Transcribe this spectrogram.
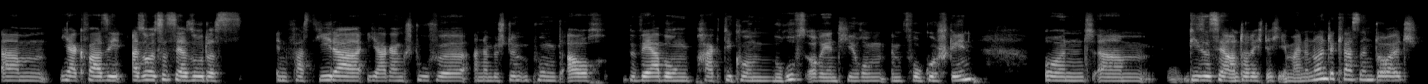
Ähm, ja, quasi, also es ist ja so, dass in fast jeder Jahrgangsstufe an einem bestimmten Punkt auch Bewerbung, Praktikum, Berufsorientierung im Fokus stehen. Und ähm, dieses Jahr unterrichte ich eben eine neunte Klasse in Deutsch,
